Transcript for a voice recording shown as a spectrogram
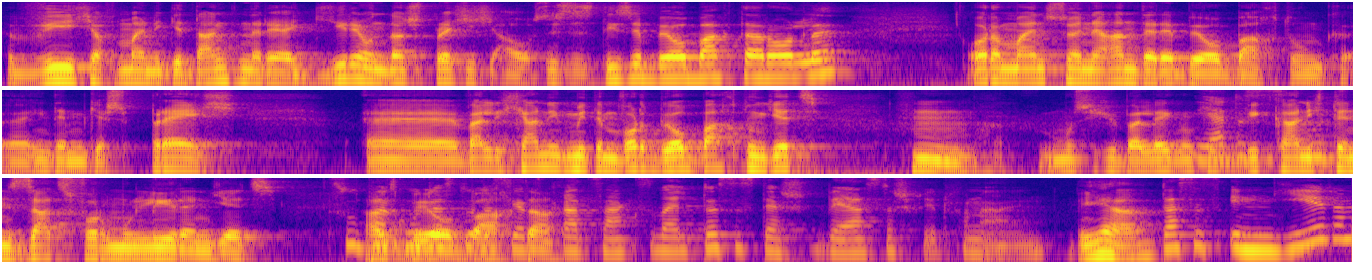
wie ich auf meine Gedanken reagiere und dann spreche ich aus. Ist es diese Beobachterrolle oder meinst du eine andere Beobachtung äh, in dem Gespräch? Äh, weil ich kann nicht mit dem Wort Beobachtung jetzt, hm, muss ich überlegen, okay, Ja, wie kann ich den Satz formulieren jetzt Super als gut, dass du das jetzt Beobachter? gerade sagst, weil das ist der schwerste Schritt von allen. ja, Das ist in jedem,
